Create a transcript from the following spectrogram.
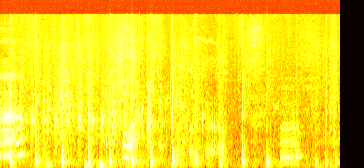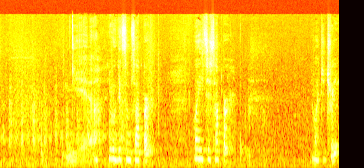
Huh? What? Good girl. Hmm? Yeah. You wanna get some supper? Wanna eat your supper? Want your treat?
